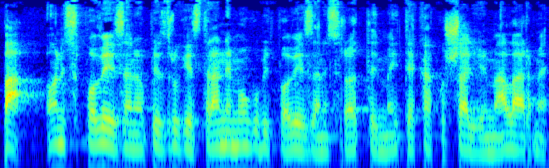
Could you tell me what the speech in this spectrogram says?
pa oni su povezani, opet s druge strane mogu biti povezani s roditeljima i tekako šalju im alarme.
